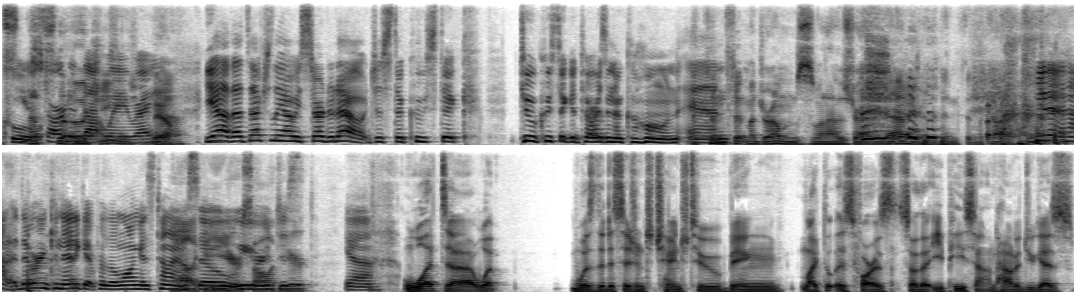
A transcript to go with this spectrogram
cool. You That's the started that way, right? Yeah. Yeah, that's actually how we started out. Just acoustic, two acoustic guitars and a cajon, and Couldn't fit my drums when I was driving down here. They didn't fit in the car. we didn't ha- they were in Connecticut for the longest time, Yeah, like a so year, we were just year. yeah. What uh, what was the decision to change to being like the, as far as so the EP sound? How did you guys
